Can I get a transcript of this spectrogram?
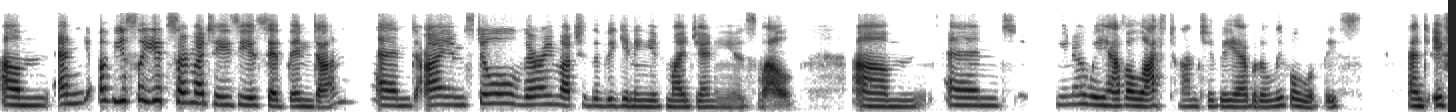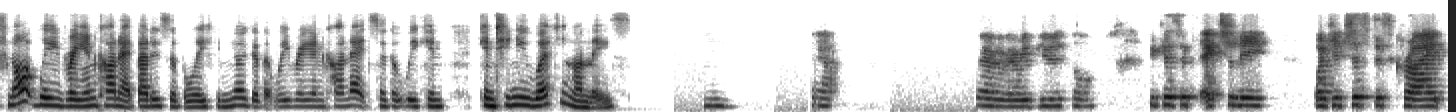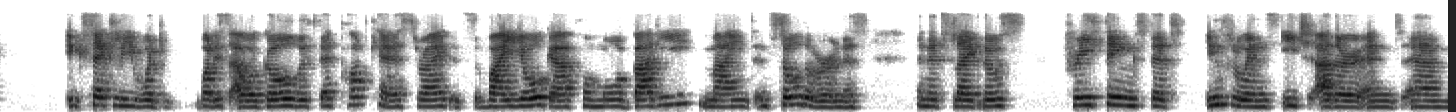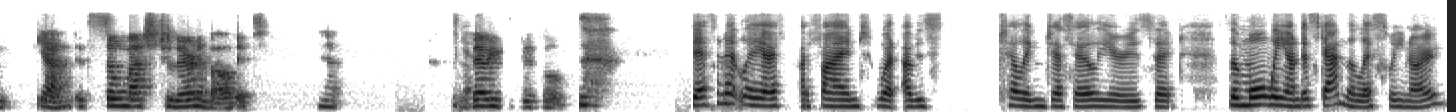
Um, and obviously, it's so much easier said than done. And I am still very much at the beginning of my journey as well. Um, and, you know, we have a lifetime to be able to live all of this. And if not, we reincarnate. That is the belief in yoga that we reincarnate so that we can continue working on these. Mm. Yeah. Very, very beautiful. Because it's actually what you just described exactly what what is our goal with that podcast, right? It's why yoga for more body, mind, and soul awareness. And it's like those three things that influence each other. And um, yeah, it's so much to learn about it. Yeah. yeah. Very beautiful. Definitely, I, I find what I was telling Jess earlier is that the more we understand, the less we know.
